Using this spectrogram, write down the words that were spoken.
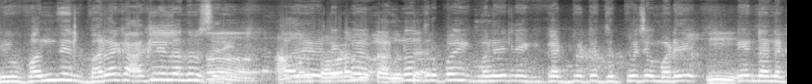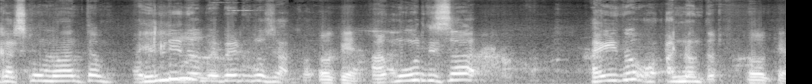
ನೀವು ಬಂದು ಇಲ್ಲಿ ಬರಕ್ ಆಗ್ಲಿಲ್ಲ ಅಂದ್ರೂ ಸರಿ. ಹನ್ನೊಂದು ರೂಪಾಯಿ ಮನೆಯಲ್ಲಿ ಕಟ್ಬಿಟ್ಟು ಪೂಜೆ ಮಾಡಿ ನೀನ್ ನನ್ನ ಕರ್ಸ್ಕೊಂಬ ಅಂತ ಎಲ್ಲಿದು ಬೇಡ ಸಾಕು. ಮೂರ್ ದಿವಸ ಐದು ಹನ್ನೊಂದು. ಓಕೆ.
